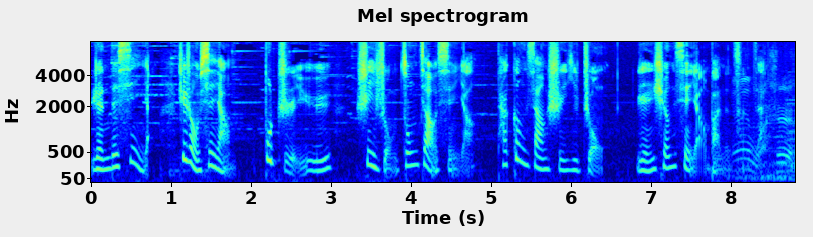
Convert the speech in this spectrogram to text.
人的信仰。这种信仰不止于是一种宗教信仰，它更像是一种人生信仰般的存在。我是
